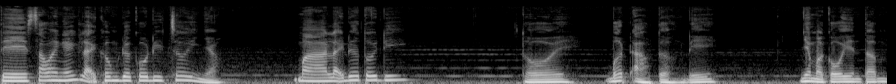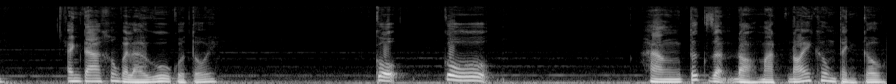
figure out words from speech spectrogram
Thì sao anh ấy lại không đưa cô đi chơi nhỉ? Mà lại đưa tôi đi. Thôi, Bớt ảo tưởng đi. Nhưng mà cô yên tâm, Anh ta không phải là gu của tôi. Cô Cô Hằng tức giận đỏ mặt nói không thành câu.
